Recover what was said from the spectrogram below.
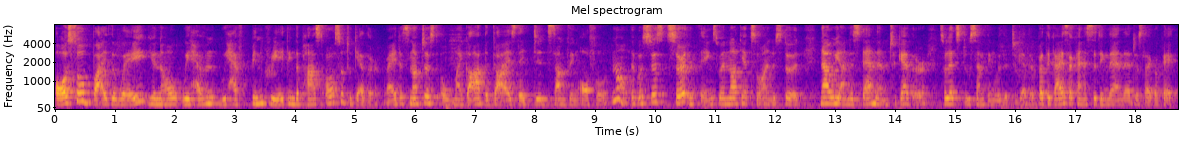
Also by the way you know we haven't we have been creating the past also together right? It's not just oh my god the guys they did something awful. No it was just certain things were not yet so understood. Now we understand them together so let's do something with it together. But the guys are kind of sitting there and they're just like okay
